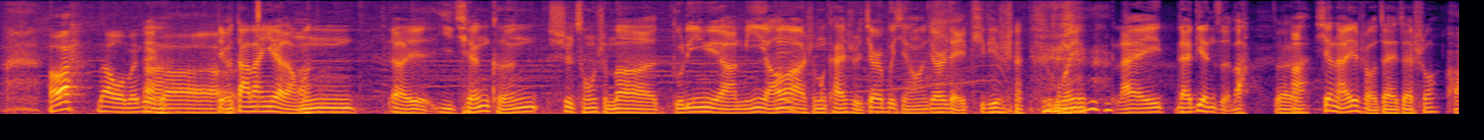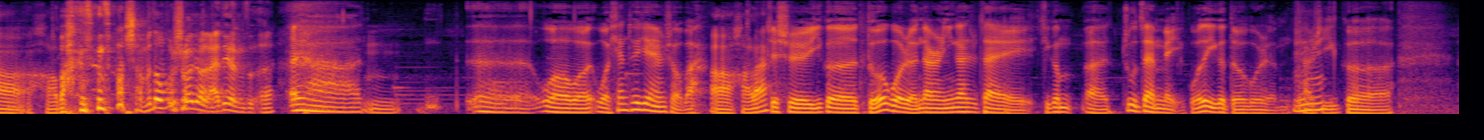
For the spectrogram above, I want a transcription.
好吧，那我们这个这个大半夜了，我们呃以前可能是从什么独立音乐啊、民谣啊什么开始，今儿不行，今儿得提提神，我们 来来电子吧。对。啊，先来一首再再说。啊，好吧，什么都不说就来电子。哎呀，嗯。呃，我我我先推荐一首吧。啊，好嘞，这是一个德国人，但是应该是在一个呃住在美国的一个德国人，他是一个、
